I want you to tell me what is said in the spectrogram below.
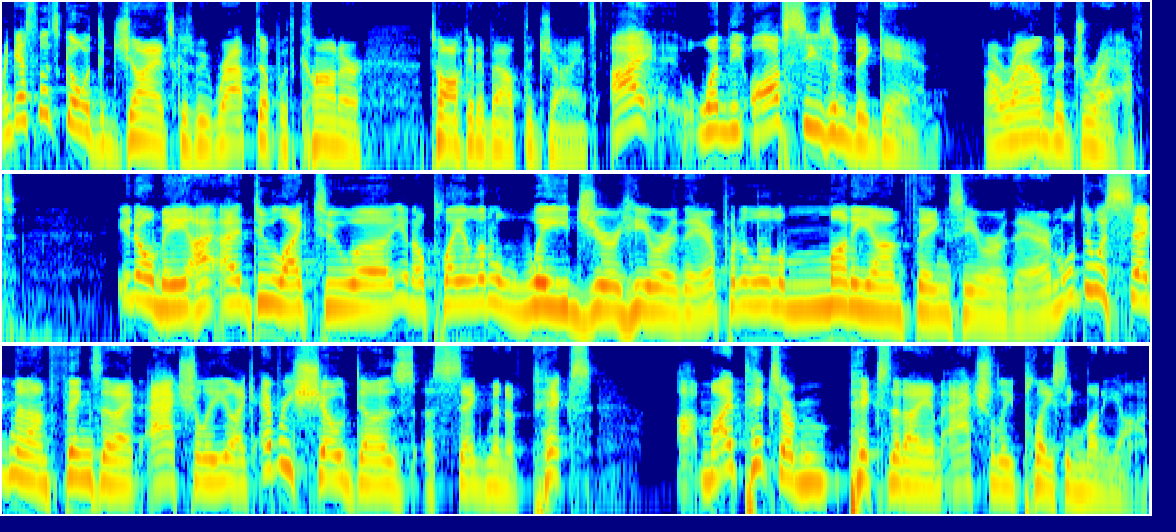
I guess let's go with the Giants because we wrapped up with Connor talking about the Giants. I when the offseason began around the draft, you know me, I, I do like to uh, you know play a little wager here or there, put a little money on things here or there, and we'll do a segment on things that I've actually like. Every show does a segment of picks. Uh, my picks are picks that I am actually placing money on.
